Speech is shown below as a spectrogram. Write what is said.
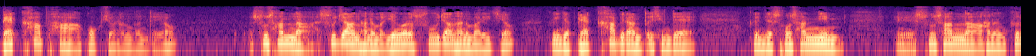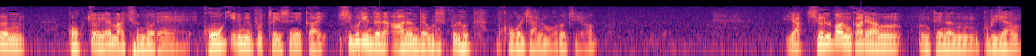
백합화 곡조라는 건데요. 수산나, 수잔하는 말, 영어로 수잔하는 말이죠. 그 이제 백합이라는 뜻인데 그 이제 소사님, 예, 수산나 하는 그런 곡조에 맞춘 노래, 곡 이름이 붙어 있으니까 히브리인들은 아는데 우리 물론 곡을 잘 모르지요. 약 절반 가량 되는 분량,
